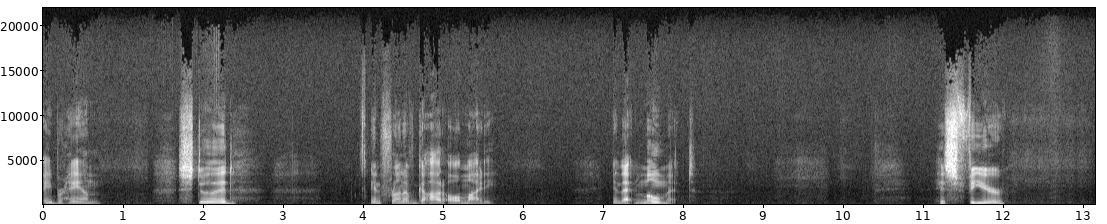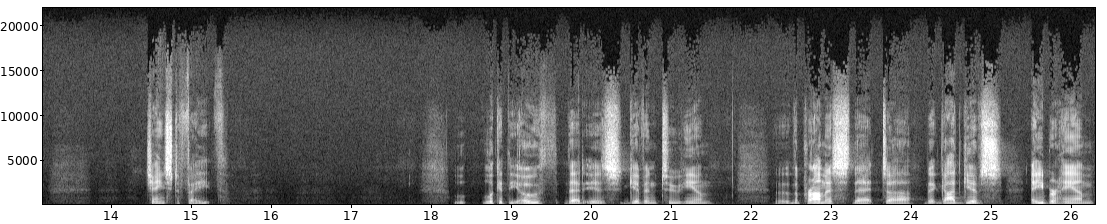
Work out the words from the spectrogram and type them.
Abraham stood in front of God Almighty in that moment his fear changed to faith. Look at the oath that is given to him, the promise that, uh, that God gives Abraham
